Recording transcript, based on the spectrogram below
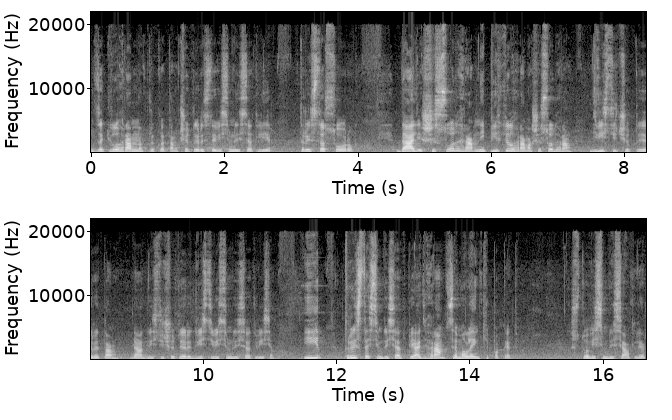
За кілограм, наприклад, там 480 лір, 340. Далі 600 грам, не пів кілограма, а 600 грам, 204 там, да, 204, 288. І 375 грам, це маленький пакет, 180 лір.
